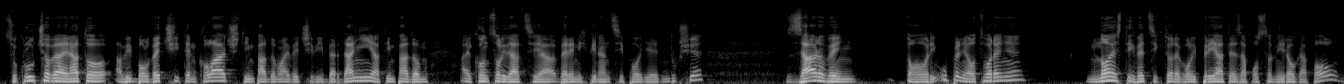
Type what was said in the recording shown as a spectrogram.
sú kľúčové aj na to, aby bol väčší ten koláč, tým pádom aj väčší výber daní a tým pádom aj konsolidácia verejných financí pôjde jednoduchšie. Zároveň to hovorím úplne otvorene, mnohé z tých vecí, ktoré boli prijaté za posledný rok a pol,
